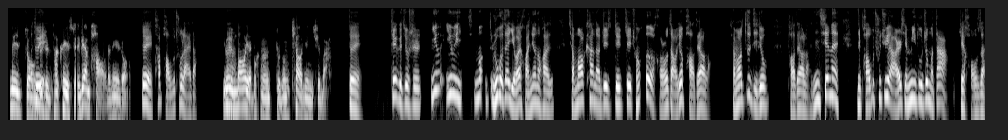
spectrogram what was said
那种就是它可以随便跑的那种。对，它跑不出来的。因为嗯猫也不可能主动跳进去吧？对，这个就是因为因为猫如果在野外环境的话，小猫看到这这这群恶猴早就跑掉了，小猫自己就跑掉了。你现在你跑不出去啊，而且密度这么大，这猴子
